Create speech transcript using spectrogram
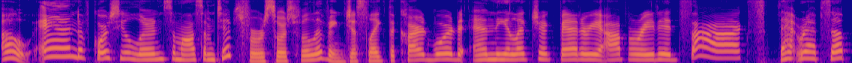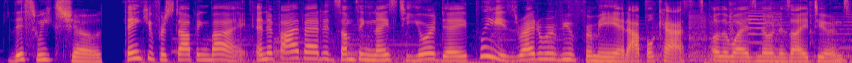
Oh, and of course, you'll learn some awesome tips for resourceful living, just like the cardboard and the electric battery operated socks. That wraps up this week's show. Thank you for stopping by. And if I've added something nice to your day, please write a review for me at Apple Casts, otherwise known as iTunes.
